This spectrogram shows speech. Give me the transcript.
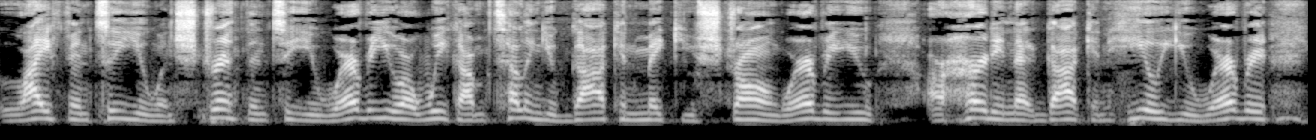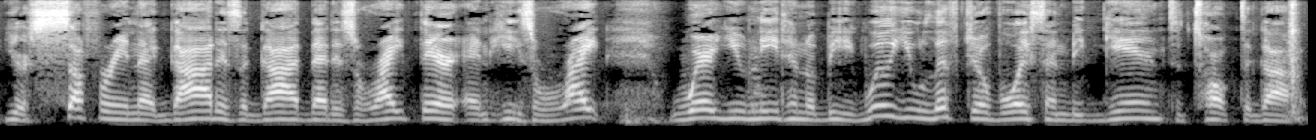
life into you and strength into you. Wherever you are weak, I'm telling you, God can make you strong. Wherever you are hurting, that God can heal you. Wherever you're suffering, that God is a God that is right there and He's right where you need Him to be. Will you lift your voice and begin to talk to God?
